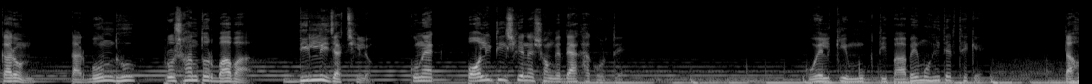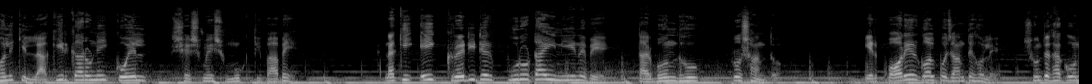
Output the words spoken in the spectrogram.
কারণ তার বন্ধু প্রশান্তর বাবা দিল্লি যাচ্ছিল কোনো এক পলিটিশিয়ানের সঙ্গে দেখা করতে। কোয়েল কি মুক্তি পাবে মোহিতের থেকে? তাহলে কি লাকির কারণেই কোয়েল শেষমেশ মুক্তি পাবে? নাকি এই ক্রেডিটের পুরোটাই নিয়ে নেবে তার বন্ধু প্রশান্ত? এর পরের গল্প জানতে হলে শুনতে থাকুন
